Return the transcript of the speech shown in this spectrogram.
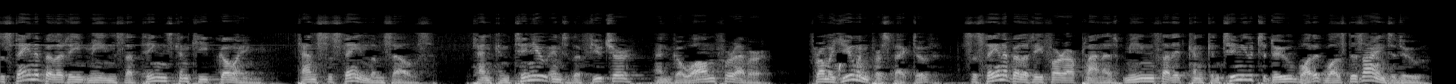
Sustainability means that things can keep going, can sustain themselves, can continue into the future and go on forever. From a human perspective, sustainability for our planet means that it can continue to do what it was designed to do.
